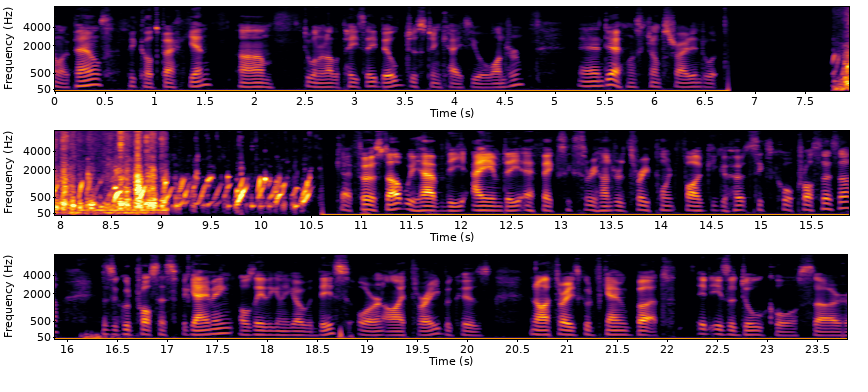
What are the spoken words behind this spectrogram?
Hello pals, Bigcods back again, um, doing another PC build just in case you were wondering, and yeah, let's jump straight into it. Okay, first up we have the AMD FX 6300 3.5 GHz 6 core processor. This is a good processor for gaming. I was either going to go with this or an i3 because an i3 is good for gaming, but it is a dual core, so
